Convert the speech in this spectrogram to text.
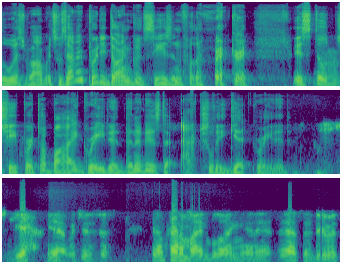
Luis Roberts, who's having a pretty darn good season for the record, is still Mm-hmm. cheaper to buy graded than it is to actually get graded. Yeah, yeah, which is just you know kind of mind blowing, and it, it has to do with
